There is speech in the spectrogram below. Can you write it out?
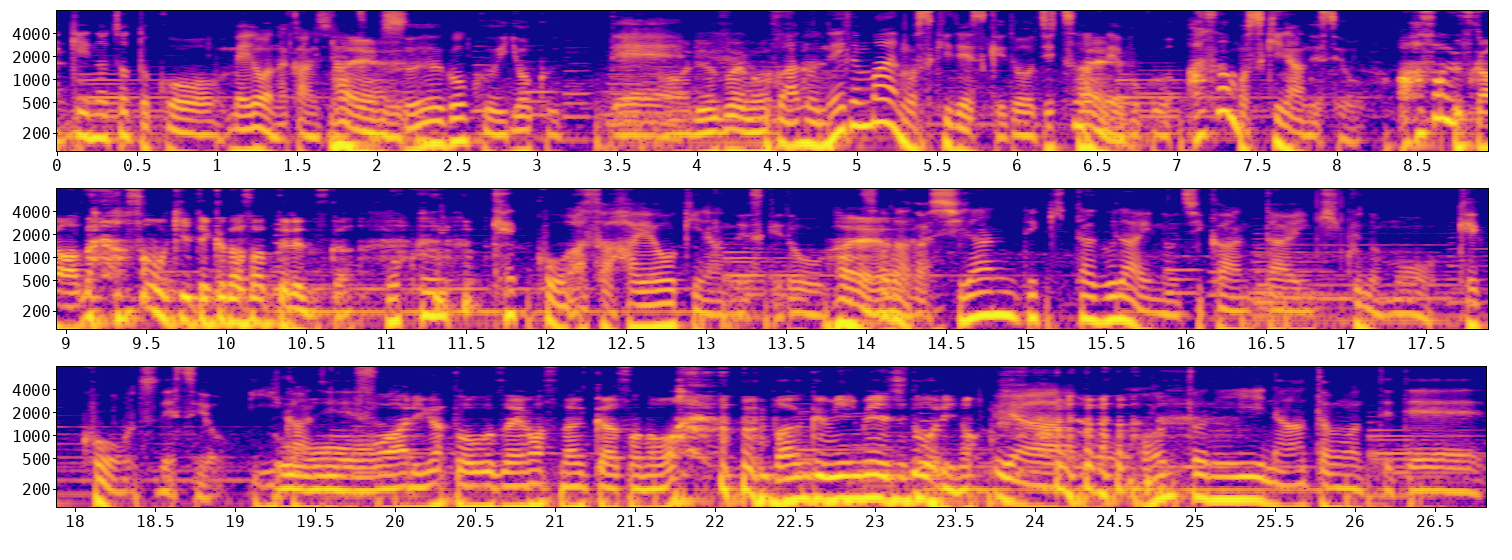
最近のちょっとこうメローな感じのやつもはい。はい。すごくよくって、ありがとうございます。僕あの寝る前も好きですけど実はね、はい。僕朝も好きなんですよ。朝ですか？朝も聞いてくださってるんですか？僕結構朝早起きなんですけど、はい。はい空が白んできたぐらいの時間帯に聞くのも結構オツですよ。いい感じです。ありがとうございます。なんかその 番組イメージ通りの。いやーもう本当にいいなと思ってて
